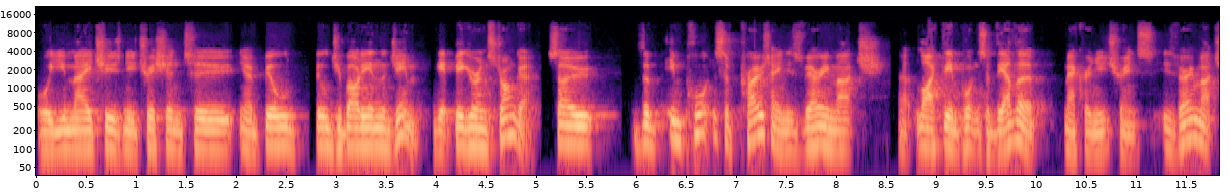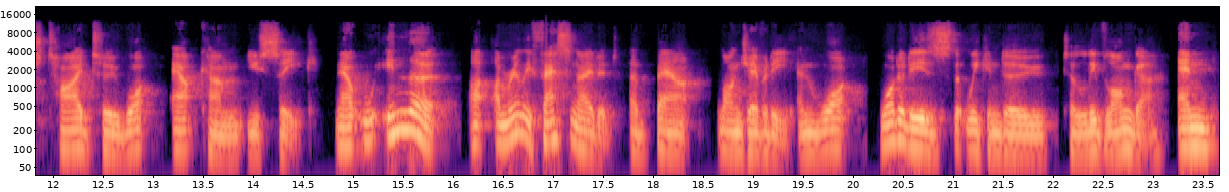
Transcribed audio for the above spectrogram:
Or you may choose nutrition to, you know, build build your body in the gym, get bigger and stronger. So the importance of protein is very much uh, like the importance of the other macronutrients is very much tied to what outcome you seek. Now, in the, I'm really fascinated about longevity and what what it is that we can do to live longer. And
